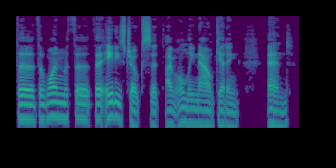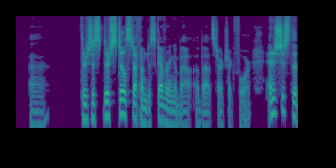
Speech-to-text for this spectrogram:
the the one with the the 80s jokes that I'm only now getting and uh there's just there's still stuff I'm discovering about about Star Trek 4 and it's just the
